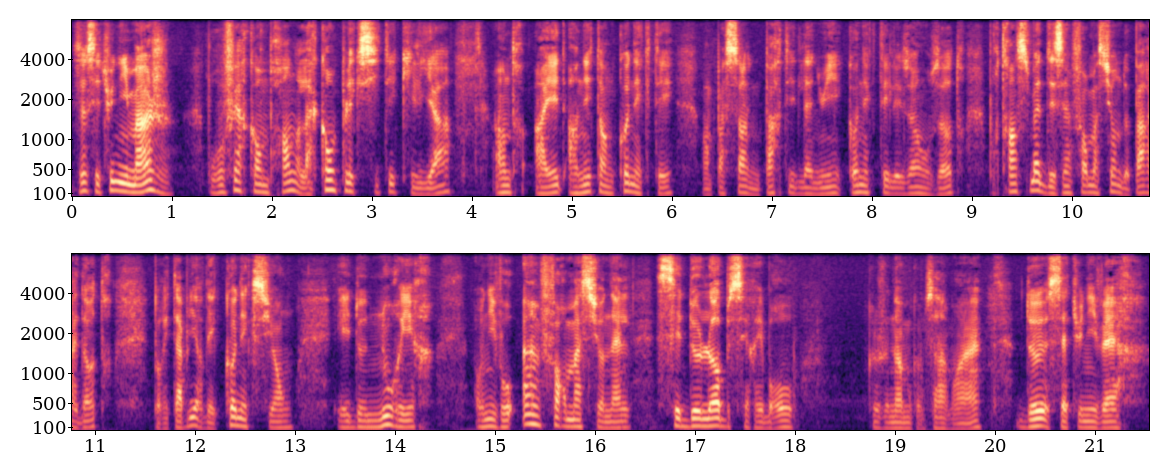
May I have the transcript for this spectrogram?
C'est une image pour vous faire comprendre la complexité qu'il y a entre, en étant connecté, en passant une partie de la nuit connectés les uns aux autres, pour transmettre des informations de part et d'autre, pour établir des connexions et de nourrir au niveau informationnel ces deux lobes cérébraux que je nomme comme ça moi, hein, de cet univers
